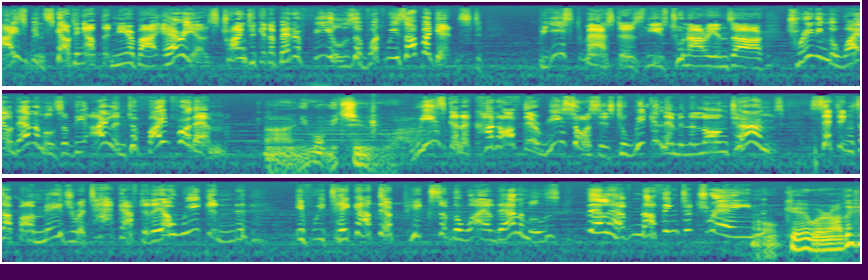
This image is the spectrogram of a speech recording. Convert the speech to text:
I's been scouting out the nearby areas, trying to get a better feels of what we's up against. Beastmasters, these Tunarians are, training the wild animals of the island to fight for them. Ah, and you want me to? We's gonna cut off their resources to weaken them in the long terms, settings up our major attack after they are weakened. If we take out their picks of the wild animals, they'll have nothing to train. Okay, where are they?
